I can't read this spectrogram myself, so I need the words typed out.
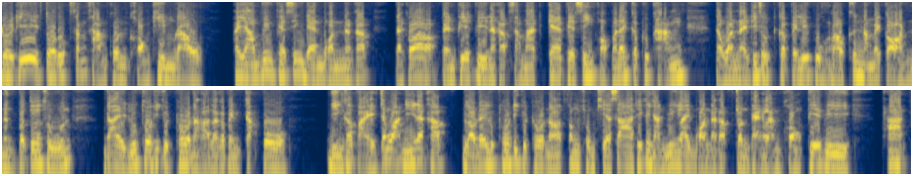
โดยที่ตัวรุกทั้ง 3 คนของทีมเราพยายามวิ่งเพ s ซิ่งแดนบอลนะครับ แต่ก็เป็น PSV นะครับ สามารถแก้เพ s ซิ่งออกมาได้เกือบทุกครั้ง แต่วันในที่สุดก็เป็นลิฟูลของเราขึ้นนำไปก่อน 1 ประตูศูนย์ได้ลูกโทษที่จุดโทษนะครับ แล้วก็เป็นกัปโปยิงเข้าไป จังหวะนี้นะครับ เราได้ลูกโทษที่จุดโทษเนาะต้องชมเคียซ่าที่ขยันวิ่งไล่บอลนะครับ จนแผงหลังของ PSV พลาดไป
